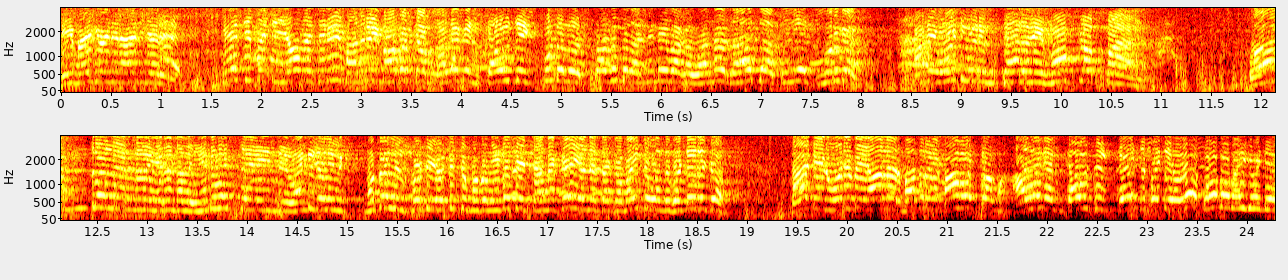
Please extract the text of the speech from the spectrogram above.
நீ மயக்க வேண்டிய நாயடிக்காரு கேத்திப்பட்டி யோகசிரி மதுரை மாவட்டம் அழகன் கவுசிக் கூட்டலூர் பகும்பல நினைவாக வண்ண ராஜா பி எஸ் முருகன். அதை ஓட்டி வரும் சாரதி மோக்கப்பன். ஒன்றரை இரண்டரை இருபத்தி ஐந்து வண்டிகளில் முதலில் போட்டி எடுத்து முதல் இடத்தை தனக்கை தக்க வைத்து வந்து கொண்டிருக்கும். நாட்டின் உரிமையாளர் மதுரை மாவட்டம் அழகன் கவுசிக் கேத்திப்பட்டி கோபம் மைக்க வேண்டிய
